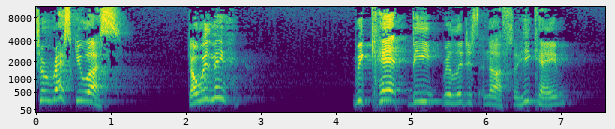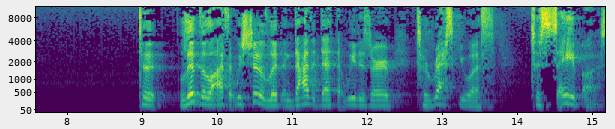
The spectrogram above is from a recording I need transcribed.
to rescue us. Y'all with me? We can't be religious enough. So he came to live the life that we should have lived and die the death that we deserve to rescue us, to save us.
